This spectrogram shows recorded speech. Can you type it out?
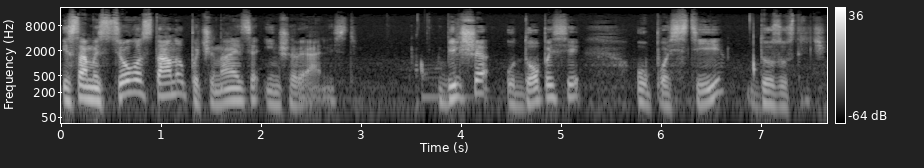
І саме з цього стану починається інша реальність. Більше у дописі у пості. До зустрічі!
